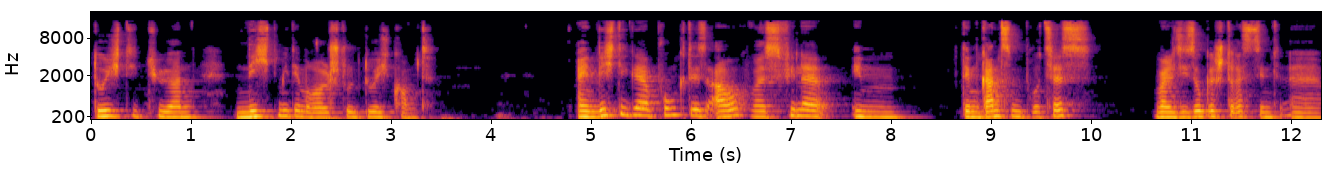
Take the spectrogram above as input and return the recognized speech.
durch die Türen nicht mit dem Rollstuhl durchkommt. Ein wichtiger Punkt ist auch, was viele im dem ganzen Prozess, weil sie so gestresst sind, äh,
